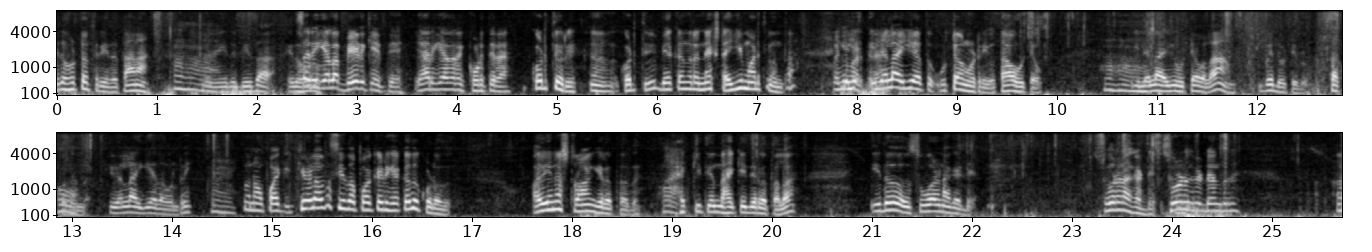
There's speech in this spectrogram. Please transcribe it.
ಇದು ಹುಟ್ಟತ್ರಿ ಇದು ತಾನ. ಇದು ಬೀಜ ಇದು ಸರಿಗೆಲ್ಲ ಈಗೆಲ್ಲ ಬೇಡಿಕೆ ಐತಿ. ಯಾರಿಗಾದ್ರೆ ಕೊಡ್ತೀರಾ? ಕೊಡ್ತೀವಿ ರೀ ಹಾಂ ಕೊಡ್ತೀವಿ. ಬೇಕಂದ್ರೆ ನೆಕ್ಸ್ಟ್ ಅಗಿ ಮಾಡ್ತೀವಿ ಅಂತ ಇಲ್ಲೆಲ್ಲ ಅಗಿ ಆಯ್ತು ಹುಟ್ಟ್ಯಾವ ನೋಡ್ರಿ ಇವು ತಾವು ಹುಟ್ಟ್ಯಾವ ಇಲ್ಲೆಲ್ಲ ಅಗಿ ಹುಟ್ಟ್ಯಾವಲ್ಲ ಬೆದ್ದು ಹುಟ್ಟಿದ್ವು ಸಕ್ಕದಂದ ಇವೆಲ್ಲ ಅಗಿ ಅದಾವಲ್ರಿ? ಇವು ನಾವು ಪಾಕೆಟ್ ಕೇಳೋದು ಸೀದಾ ಪಾಕೆಟ್ಗೆ ಹಾಕೋದು ಕೊಡೋದು. ಅದೇನೋ ಸ್ಟ್ರಾಂಗ್ ಇರುತ್ತೆ ಅದು. ಹಕ್ಕಿ ತಿಂದು ಹಾಕಿದಿರತ್ತಲ್ಲ ಇದು ಸುವರ್ಣಗಡ್ಡೆ ಸುವರ್ಣಗಡ್ಡೆ ಸುವರ್ಣಗಡ್ಡೆ ಅಂದ್ರೆ? ಆ,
